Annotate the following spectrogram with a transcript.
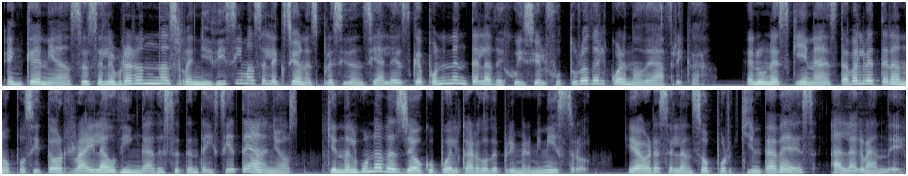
En Kenia se celebraron unas reñidísimas elecciones presidenciales que ponen en tela de juicio el futuro del cuerno de África. En una esquina estaba el veterano opositor Raila Odinga de 77 años, quien alguna vez ya ocupó el cargo de primer ministro, y ahora se lanzó por quinta vez a la grande,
